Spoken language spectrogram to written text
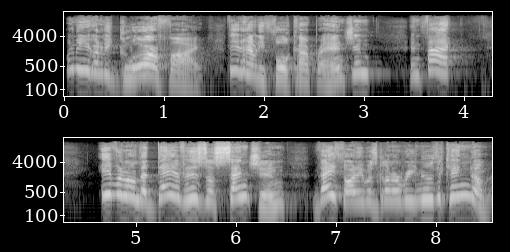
What do you mean you're going to be glorified? They didn't have any full comprehension. In fact, even on the day of his ascension, they thought he was going to renew the kingdom.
